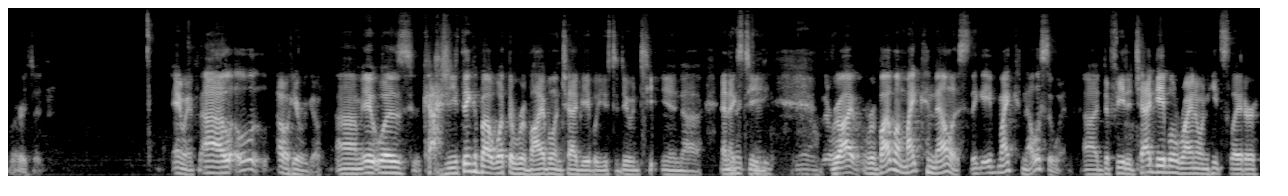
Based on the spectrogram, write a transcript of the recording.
Where is it? Anyway, uh, oh, here we go. Um, it was, gosh, you think about what the revival and Chad Gable used to do in, T, in uh, NXT. NXT yeah. The Re- revival and Mike Kanellis, they gave Mike Kanellis a win. Uh, defeated Chad Gable, Rhino, and Heath Slater,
